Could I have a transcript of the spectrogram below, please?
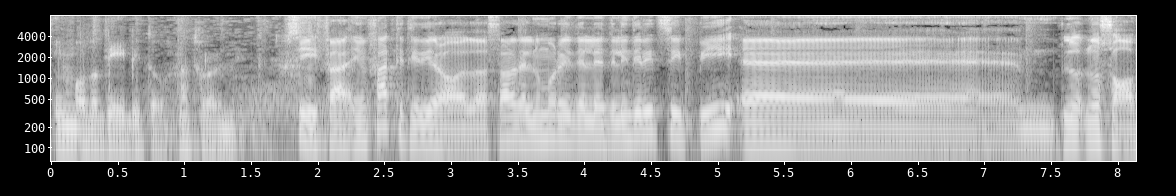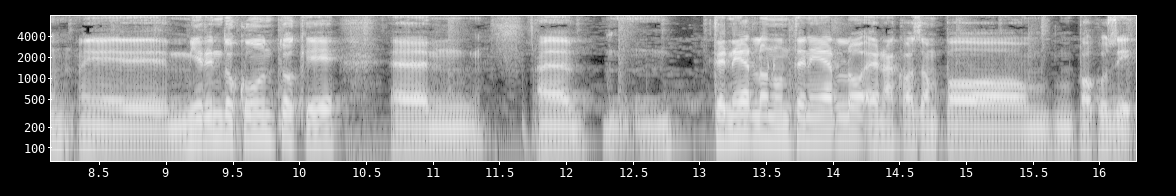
in modo debito naturalmente. Sì fa, infatti ti dirò la storia del numero delle, dell'indirizzo IP eh, lo, lo, so eh, mi rendo conto che ehm, eh, tenerlo o non tenerlo è una cosa un po', un po così.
